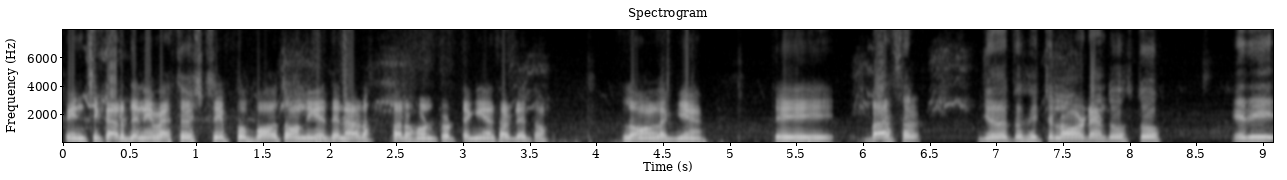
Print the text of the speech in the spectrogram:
ਪਿੰਚ ਕਰ ਦੇਣੀ ਵੈਸੇ ਸਟ੍ਰਿਪ ਬਹੁਤ ਆਉਂਦੀਆਂ ਇਹਦੇ ਨਾਲ ਪਰ ਹੁਣ ਟੁੱਟ ਗਈਆਂ ਸਾਡੇ ਤੋਂ ਲਾਉਣ ਲੱਗੀਆਂ। ਤੇ ਬਸ ਜਦੋਂ ਤੁਸੀਂ ਚਲਾਉਣਾ ਦੋਸਤੋ ਇਹਦੀ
